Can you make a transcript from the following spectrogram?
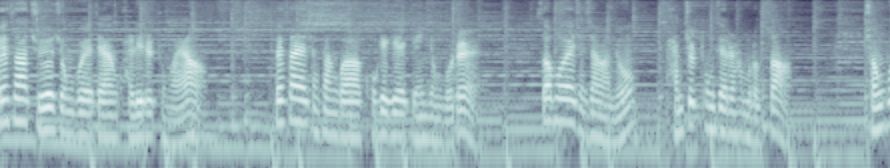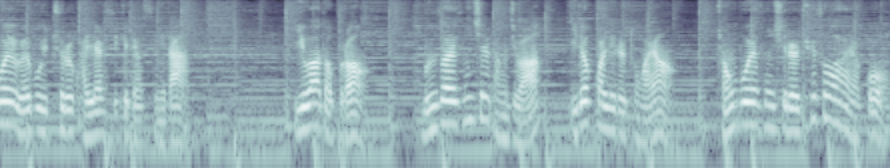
회사 주요 정보에 대한 관리를 통하여 회사의 자산과 고객의 개인정보를 서버에 저장한 후 반출 통제를 함으로써 정보의 외부 유출을 관리할 수 있게 되었습니다. 이와 더불어 문서의 손실 방지와 이력 관리를 통하여 정보의 손실을 최소화하였고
